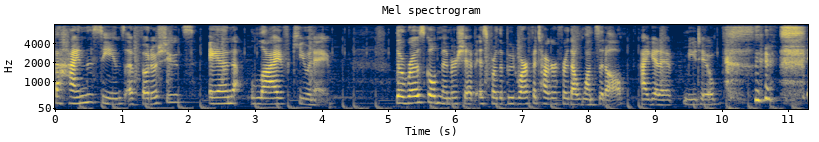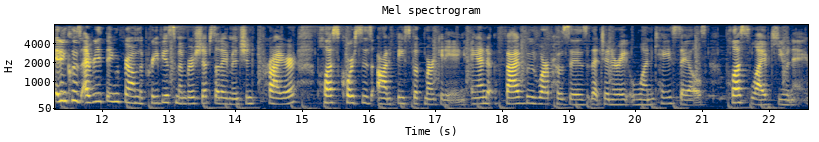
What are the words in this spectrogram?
behind the scenes of photo shoots, and live Q&A. The Rose Gold membership is for the boudoir photographer that wants it all. I get it, me too. it includes everything from the previous memberships that I mentioned prior, plus courses on Facebook marketing and five boudoir poses that generate 1K sales, plus live Q&A.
